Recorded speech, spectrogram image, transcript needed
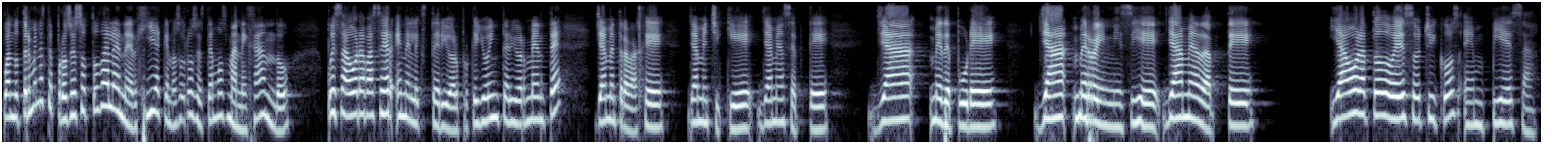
cuando termine este proceso, toda la energía que nosotros estemos manejando, pues ahora va a ser en el exterior, porque yo interiormente ya me trabajé, ya me chiqué, ya me acepté, ya me depuré, ya me reinicié, ya me adapté. Y ahora todo eso, chicos, empieza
